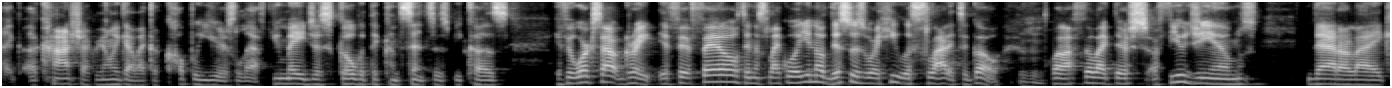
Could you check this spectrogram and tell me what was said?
like a contract we only got like a couple years left you may just go with the consensus because if it works out great if it fails then it's like well you know this is where he was slotted to go Mhm. well i feel like there's a few gms that are like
